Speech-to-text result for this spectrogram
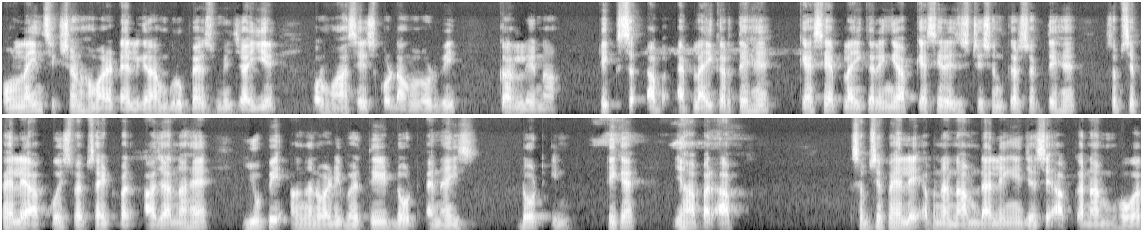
ऑनलाइन शिक्षण हमारा टेलीग्राम ग्रुप है, उसमें जाइए और वहाँ से इसको डाउनलोड भी कर लेना। ठीक अब अप्लाई करते हैं। कैसे अप्लाई करेंगे, आप कैसे रजिस्ट्रेशन कर सकते हैं, सबसे पहले आपको इस वेबसाइट पर आ जाना है यूपी आंगनवाड़ी भर्ती dot N I dot in ठीक है? यहाँ पर आप सबसे पहले अपना नाम डालेंगे, जैसे आपका नाम होगा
